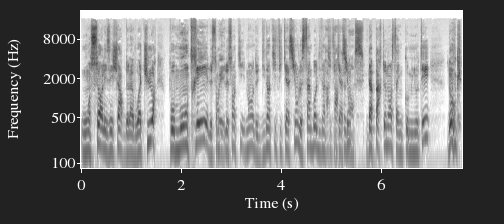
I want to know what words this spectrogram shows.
où on sort les écharpes de la voiture pour montrer le, le sentiment d'identification, le symbole d'identification, d'appartenance à une communauté. Donc,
